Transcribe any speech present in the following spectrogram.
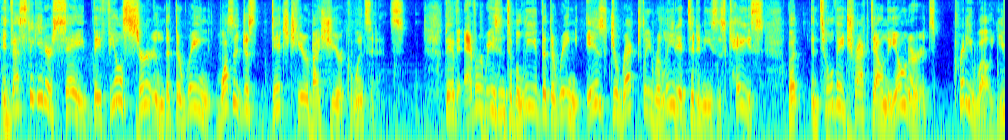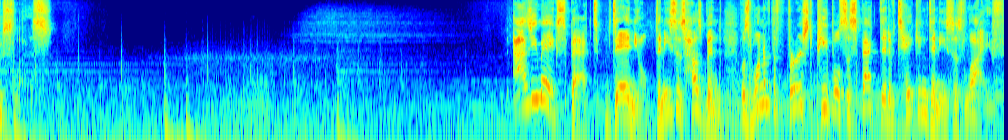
Investigators say they feel certain that the ring wasn't just ditched here by sheer coincidence. They have every reason to believe that the ring is directly related to Denise's case, but until they track down the owner, it's pretty well useless. As you may expect, Daniel, Denise's husband, was one of the first people suspected of taking Denise's life.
